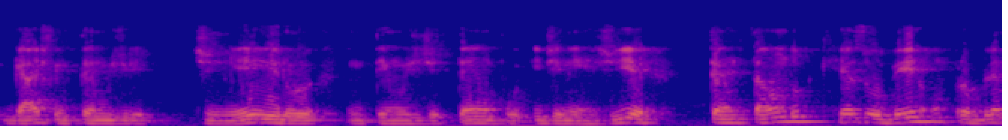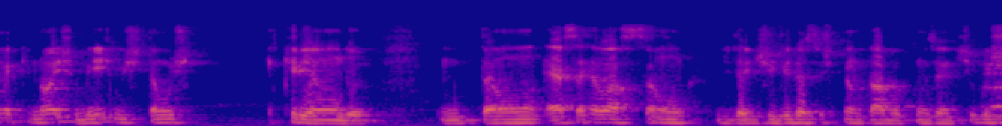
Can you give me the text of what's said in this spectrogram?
gasta em termos de dinheiro, em termos de tempo e de energia, tentando resolver um problema que nós mesmos estamos criando. Então, essa relação de, vida sustentável com os antigos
